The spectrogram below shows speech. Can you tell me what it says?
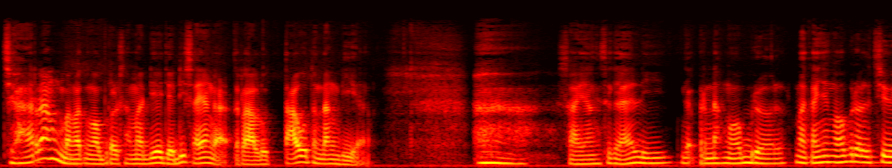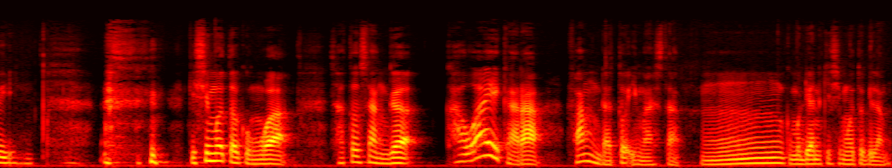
jarang banget ngobrol sama dia jadi saya nggak terlalu tahu tentang dia. Sayang sekali, nggak pernah ngobrol. Makanya ngobrol cuy. Kishimoto kun wa Sato-san ga kawaii kara fang dato imashita. Hmm, kemudian Kishimoto bilang,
